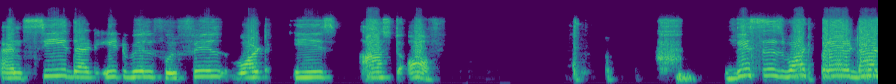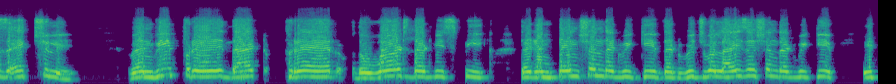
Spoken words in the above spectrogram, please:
and see that it will fulfill what is asked of. This is what prayer does actually. When we pray that prayer the words that we speak that intention that we give that visualization that we give it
